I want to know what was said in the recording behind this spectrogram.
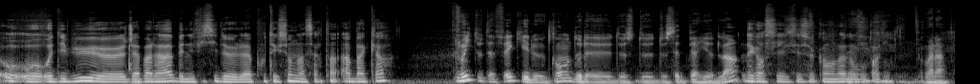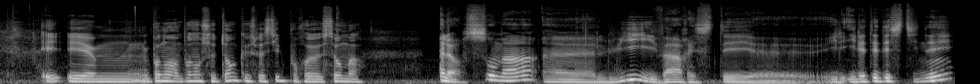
Au, début, euh, Jabala bénéficie de la protection d'un certain Abaka. Oui, tout à fait, qui est le camp de, la- de- de- de cette période-là. D'accord, c'est ce camp-là dont vous parliez. Voilà. Et, et, euh, pendant, pendant ce temps, que se passe-t-il pour euh, Soma? Alors, Soma, euh, lui, il va rester. euh, il, il était destiné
